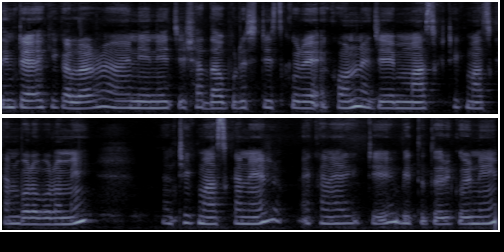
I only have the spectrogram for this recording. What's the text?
তিনটা একই কালার নিয়ে নিয়েছি সাদা, উপরে স্টিচ করে এখন এই যে মাস্ক ঠিক মাঝখান বরাবর আমি, ঠিক মাঝখানের এখানে একটি বৃত্ত তৈরি করে নিই।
